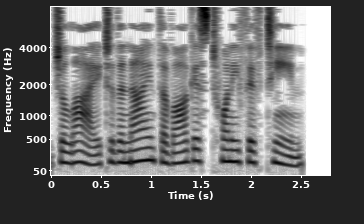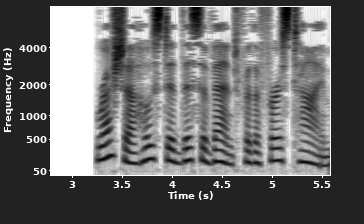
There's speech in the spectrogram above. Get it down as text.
July to 9 August 2015. Russia hosted this event for the first time.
